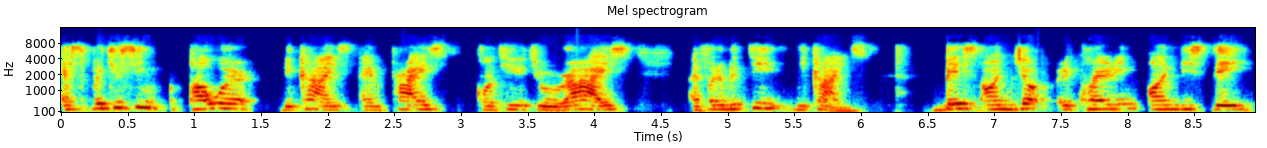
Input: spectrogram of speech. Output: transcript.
As purchasing power declines and price continue to rise, affordability declines. Based on job requiring on this day,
